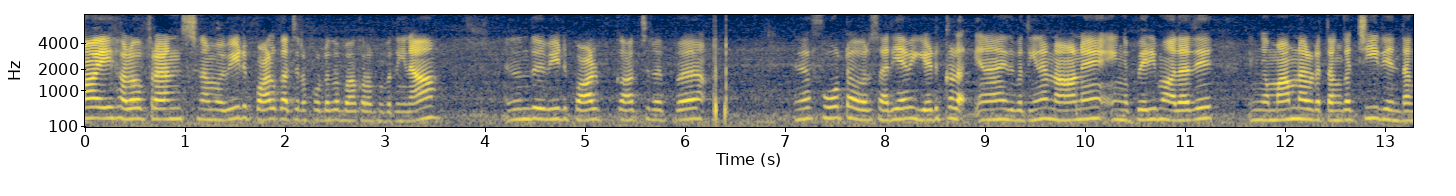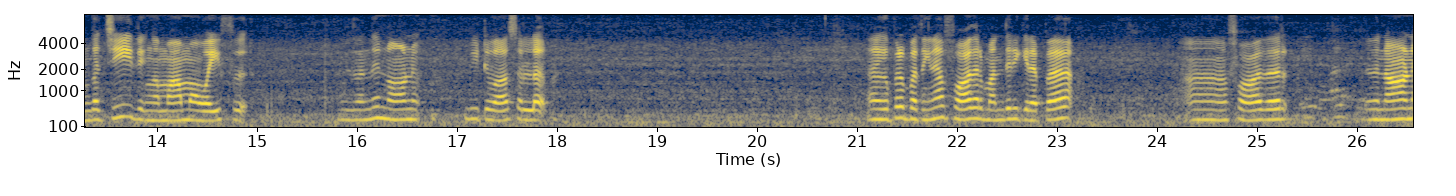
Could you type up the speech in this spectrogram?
ஹாய் ஹலோ ஃப்ரெண்ட்ஸ் நம்ம வீடு பால் காய்ச்சுற ஃபோட்டோ தான் பார்க்குறோம். இப்போ பார்த்தீங்கன்னா இது வந்து வீடு பால் காய்ச்சுறப்ப இதை ஃபோட்டோ அவர் சரியாகவே எடுக்கலை. ஏன்னா இது பார்த்திங்கன்னா நான் எங்கள் பெரியம்மா அதாவது எங்கள் மாமனாரோட தங்கச்சி இது என் தங்கச்சி இது எங்கள் மாமா ஒய்ஃபு இது வந்து நான் வீட்டு வாசலில். அதுக்கப்புறம் பார்த்தீங்கன்னா ஃபாதர் மந்திரிக்கிறப்ப ஃபாதர் இது நான்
